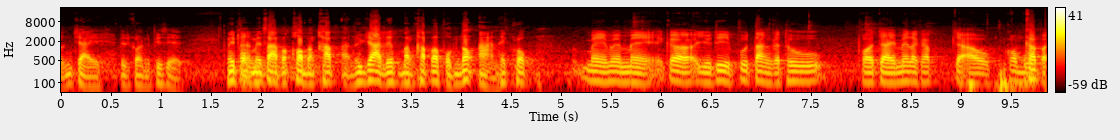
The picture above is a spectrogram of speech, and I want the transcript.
สนใจเป็นกรณีพิเศษนี่ผมไม่ทราบว่าข้อบังคับ อนุญาตหรือบังคับว่าผมต้องอ่านให้ครบ ไม่ไม่ไม่ก็อยู่ที่ผู้ตั้งกระทู้พอใจไหมล่ะครับ จะเอาข้อมูลครับไป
